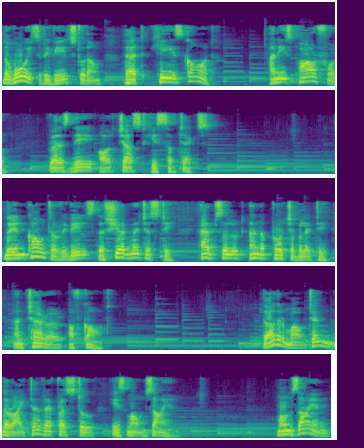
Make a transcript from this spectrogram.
The voice reveals to them that He is God and He is powerful, whereas they are just His subjects. The encounter reveals the sheer majesty, absolute unapproachability, and terror of God. The other mountain the writer refers to is Mount Zion. Mount Zion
